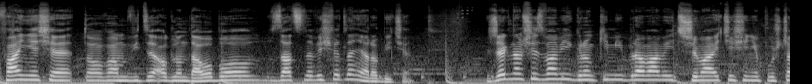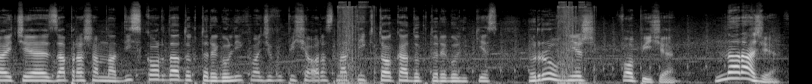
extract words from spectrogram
fajnie się to wam widzę oglądało, bo zacne wyświetlenia robicie. Żegnam się z wami gromkimi brawami, trzymajcie się, nie puszczajcie, zapraszam na Discorda, do którego link macie w opisie oraz na TikToka, do którego link jest również w opisie. Na razie!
